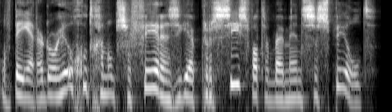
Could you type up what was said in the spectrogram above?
Of ben je daardoor heel goed gaan observeren en zie jij precies wat er bij mensen speelt?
